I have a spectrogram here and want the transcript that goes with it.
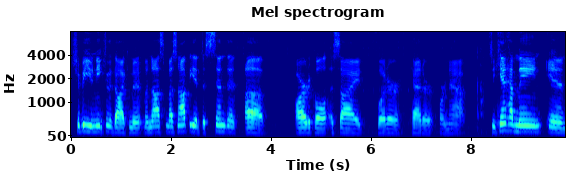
should be unique to the document, must must not be a descendant of article, aside, footer, header, or nav. So you can't have main in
